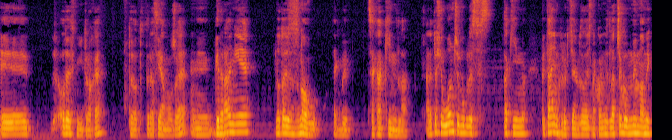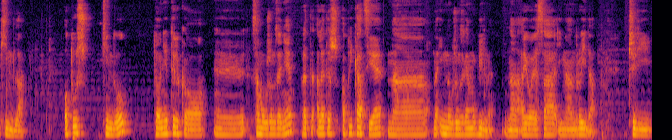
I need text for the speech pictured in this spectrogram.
Yy, odetchnij trochę, to, to teraz ja może. Yy, generalnie, no to jest znowu jakby cecha Kindla, ale to się łączy w ogóle z takim pytaniem, które chciałem zadać na koniec. Dlaczego my mamy Kindla? Otóż Kindle to nie tylko yy, samo urządzenie, ale, te- ale też aplikacje na, na inne urządzenia mobilne, na iOS-a i na Androida. Czyli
